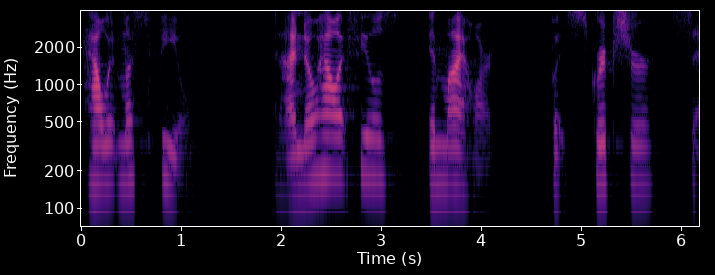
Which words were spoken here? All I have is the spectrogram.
how it must feel, and I know how it feels in my heart, but scripture says.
